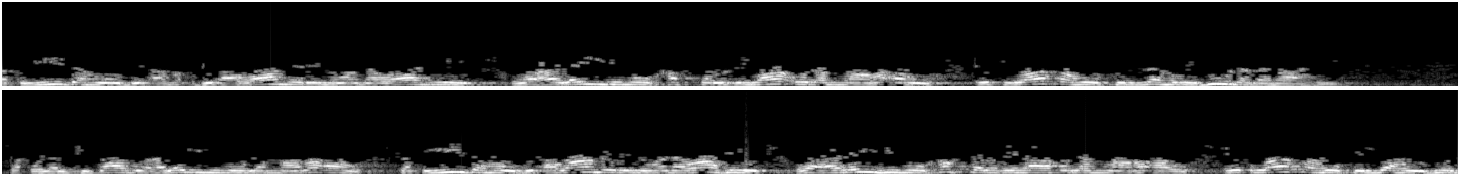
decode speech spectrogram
تقييده بأوامر ونواهي وعليهم خف الغناء لما رأوا إطلاقه في اللهو دون مناهي. ثقل الكتاب عليهم لما رأوا تقييده بأوامر ونواهي وعليهم خف الغناء لما رأوا إطلاقه في اللهو دون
